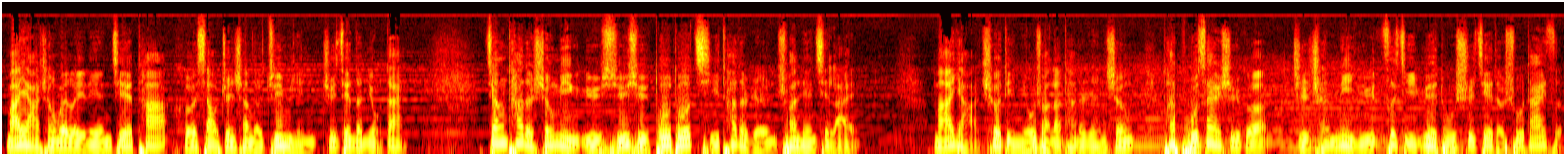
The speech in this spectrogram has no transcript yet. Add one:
玛雅成为了连接他和小镇上的居民之间的纽带。将他的生命与许许多多其他的人串联起来，玛雅彻底扭转了他的人生。他不再是个只沉溺于自己阅读世界的书呆子，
